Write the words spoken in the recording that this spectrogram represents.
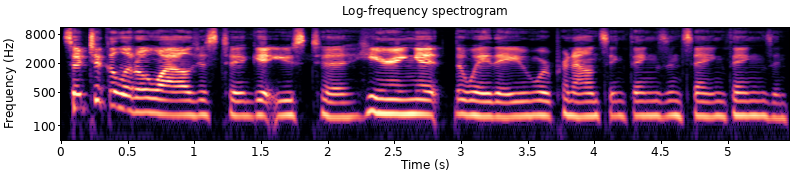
So it took a little while just to get used to hearing it the way they were pronouncing things and saying things, and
